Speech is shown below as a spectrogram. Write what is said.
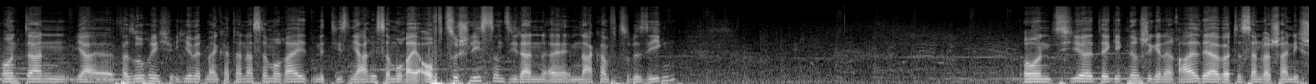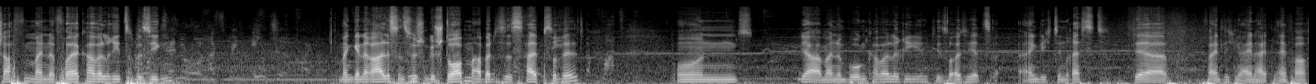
Und dann, ja, versuche ich hier mit meinem Katana-Samurai mit diesen Yari-Samurai aufzuschließen und sie dann äh, im Nahkampf zu besiegen. Und hier der gegnerische General, der wird es dann wahrscheinlich schaffen, meine Feuerkavallerie zu besiegen. Mein General ist inzwischen gestorben, aber das ist halb so wild. Und ja, meine Bogenkavallerie, die sollte jetzt eigentlich den Rest der feindlichen Einheiten einfach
